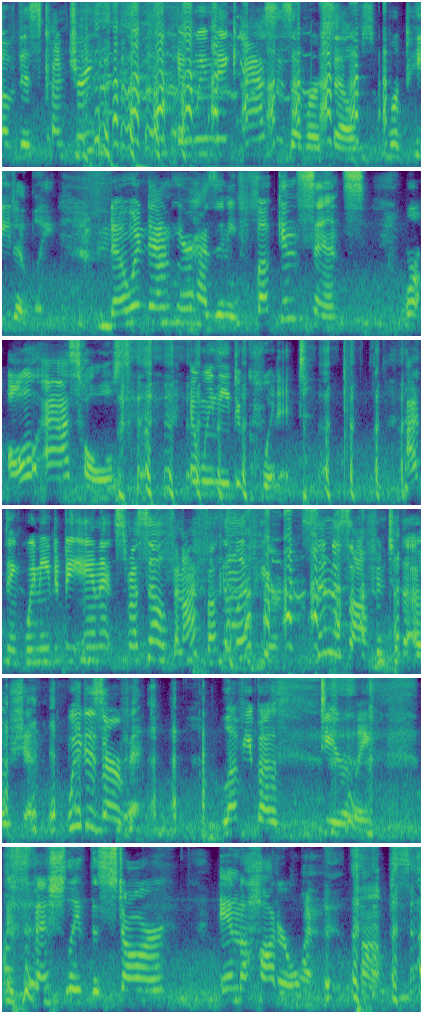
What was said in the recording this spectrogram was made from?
of this country and we make asses of ourselves repeatedly. No one down here has any fucking sense. We're all assholes and we need to quit it. I think we need to be annexed myself and I fucking live here. Send us off into the ocean. We deserve it. Love you both dearly, especially the star and the hotter one, Pumps.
